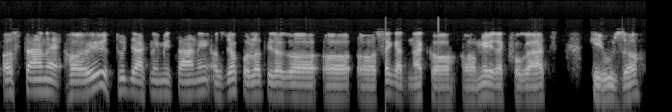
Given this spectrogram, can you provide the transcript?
Aztán, ha őt tudják limitálni, az gyakorlatilag a, a, a Szegednek a, a méregfogát kihúzza.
